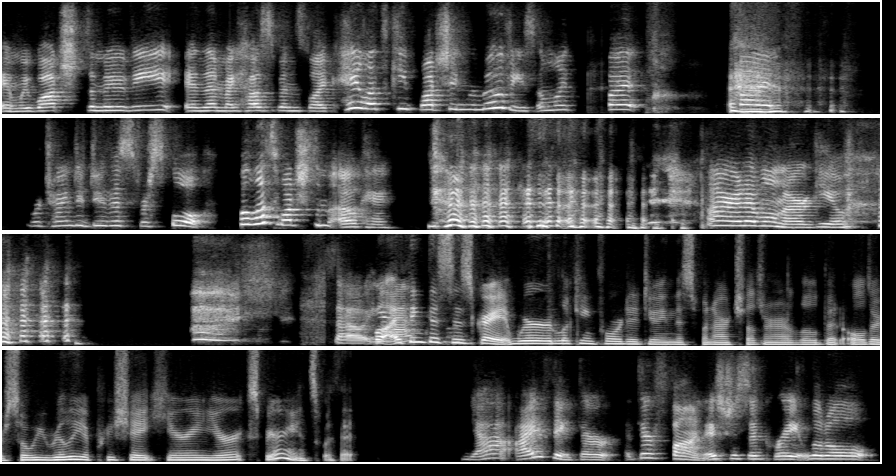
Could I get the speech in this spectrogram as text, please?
And we watched the movie. And then my husband's like, hey, let's keep watching the movies. I'm like, but But- we're trying to do this for school. But let's watch them. Okay. All right. I won't argue. so, Well, I think this is great. We're looking forward to doing this when our children are a little bit older. So we really appreciate hearing your experience with it. yeah i think they're they're fun it's just a great little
